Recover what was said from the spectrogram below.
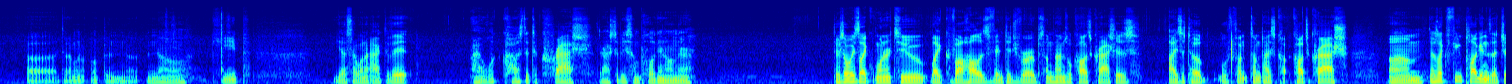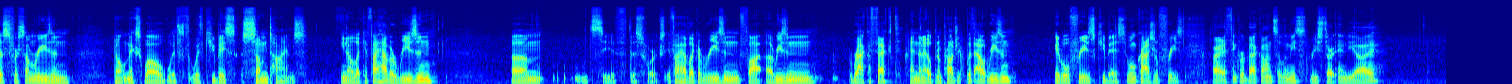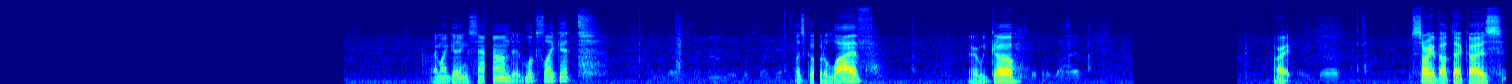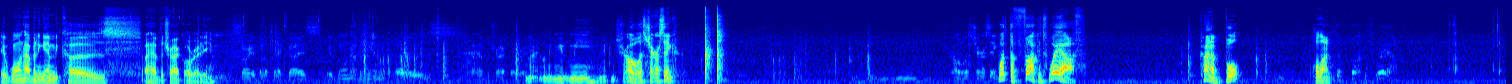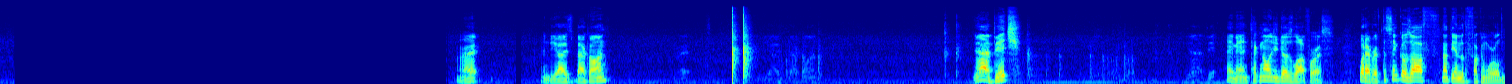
Uh, do I want to open? Uh, no. Keep. Yes, I want to activate. Right, what caused it to crash? There has to be some plugin on there. There's always like one or two, like Valhalla's VintageVerb sometimes will cause crashes. iZotope will sometimes cause a crash. Um, there's like a few plugins that just for some reason don't mix well with, with Cubase sometimes. You know, like if I have a reason, um, let's see if this works. If I have like a reason, a reason rack effect, and then I open a project without reason, it will freeze Cubase. It won't crash, it'll freeze. All right, I think we're back on, so let me restart NDI. Am I getting sound? It looks like it. Let's go to live. There we go. All right. Sorry about that, guys. It won't happen again because I have the track already. Sorry about that, guys. It won't happen again because I have the track already. All right, let me mute me, making sure. Oh, let's check our sync. Oh, let's check our sync. What the fuck? It's way off. Kind of bull. Hold on. All right. NDI is back on. Yeah, bitch. Hey, man, technology does a lot for us. Whatever, if the sync goes off, not the end of the fucking world.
